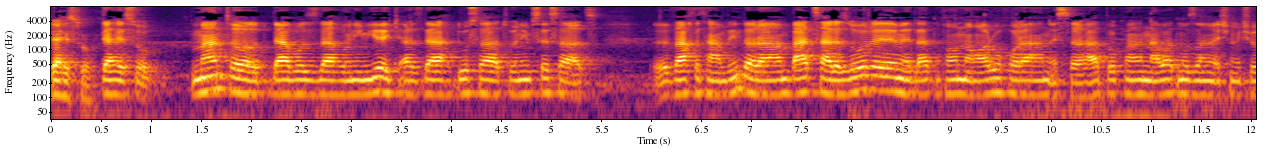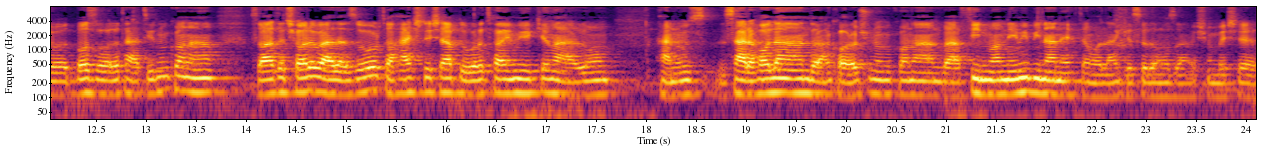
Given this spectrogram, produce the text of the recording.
ده صبح. ده صبح. من تا دوازده و نیم یک از ده دو ساعت و نیم سه ساعت وقت تمرین دارم. بعد سر ظهر ملت می‌خوان نهار بخورن استراحت بکنن. نباید مزاحمش می‌شد. باز دوباره تعطیل می‌کنم. ساعت چهار بعد از ظهر تا هشت شب دوباره تایمیه که مردم. هنوز سر حالن دارن کاراشون رو می‌کنن و فیلم هم نمی‌بینن احتمالا که صدا مزاحمشون بشه.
